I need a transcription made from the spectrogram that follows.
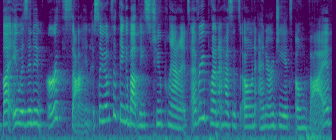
but it was in an earth sign. So you have to think about these two planets. Every planet has its own energy, its own vibe.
